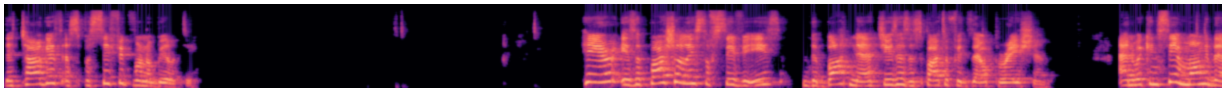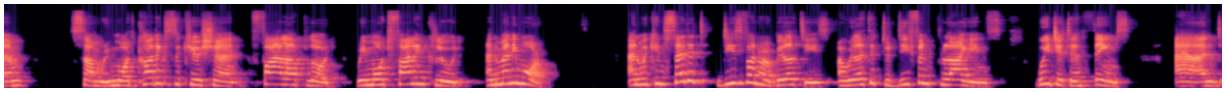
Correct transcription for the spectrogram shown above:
that targets a specific vulnerability. Here is a partial list of CVEs the botnet uses as part of its operation. And we can see among them some remote code execution, file upload, remote file include, and many more. And we can say that these vulnerabilities are related to different plugins, widgets, and themes. And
